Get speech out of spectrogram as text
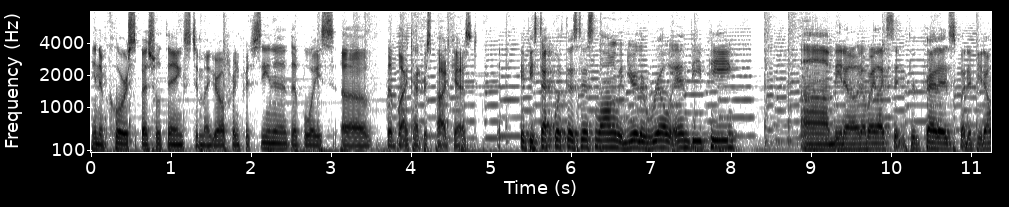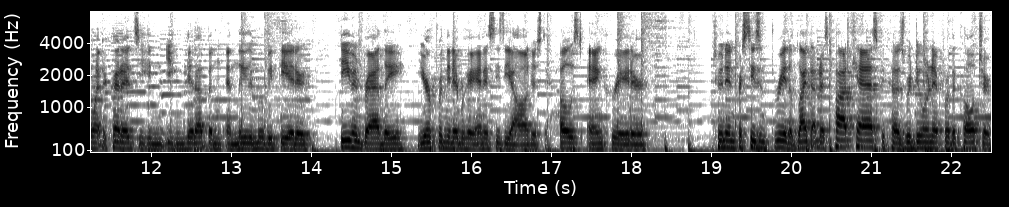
And of course, special thanks to my girlfriend Christina, the voice of the Black Doctors podcast. If you stuck with us this long, then you're the real MVP. Um, you know, nobody likes sitting through credits, but if you don't want the credits, you can you can get up and, and leave the movie theater. Steven Bradley, your friendly neighborhood anesthesiologist, host and creator Tune in for season three of the Black Doctors podcast because we're doing it for the culture.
